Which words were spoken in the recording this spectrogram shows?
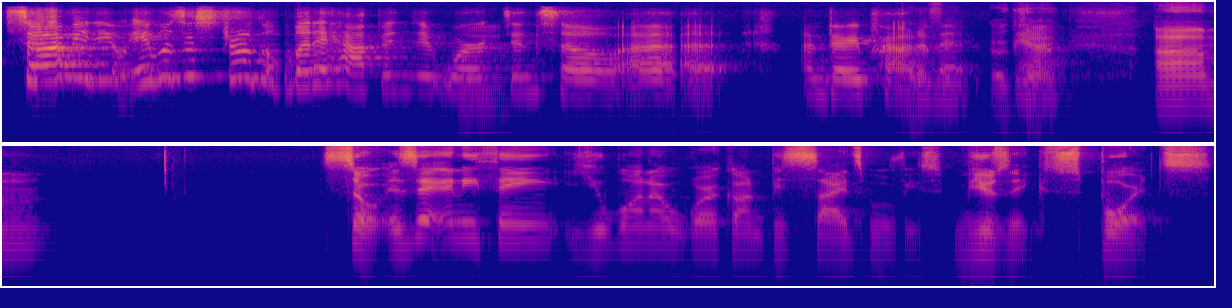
So I mean, it, it was a struggle, but it happened. It Mm. worked, and so uh, I'm very proud of it. Okay. Yeah. Um, so, is there anything you want to work on besides movies, music, sports,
